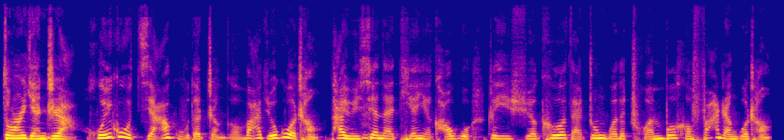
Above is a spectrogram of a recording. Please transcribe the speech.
总而言之啊，回顾甲骨的整个挖掘过程，它与现代田野考古这一学科在中国的传播和发展过程，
